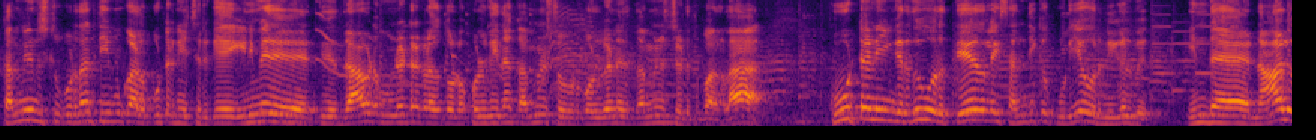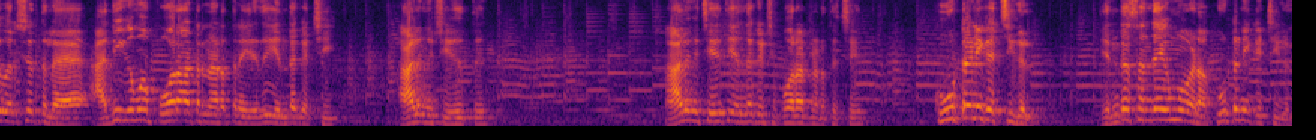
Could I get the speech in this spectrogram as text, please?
கம்யூனிஸ்ட் கூட தான் திமுக கூட்டணி வச்சிருக்கு. இனிமே தி- திராவிட முன்னேற்ற கழகத்தோட கொள்கை தான் கம்யூனிஸ்டோட கொள்கைன்னு கம்யூனிஸ்ட் எடுத்துப்பாங்களா? கூட்டணிங்கிறது ஒரு தேர்தலை சந்திக்கக்கூடிய ஒரு நிகழ்வு. இந்த நாலு வருஷத்துல அதிகமா போராட்டம் நடத்தின எது எந்த கட்சி? ஆளுங்கட்சி எதிர்த்து. ஆளுங்கட்சி எதிர்த்து எந்த கட்சி போராட்டம் நடத்துச்சு? கூட்டணி கட்சிகள். எந்த சந்தேகமும் வேணாம். கூட்டணி கட்சிகள்.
